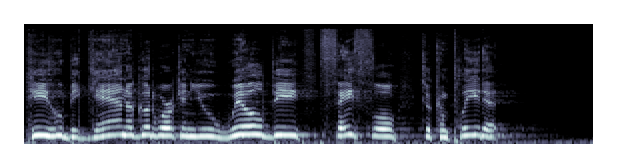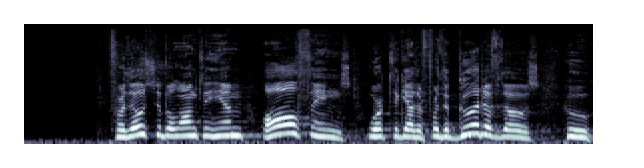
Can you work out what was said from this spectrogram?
He who began a good work in you will be faithful to complete it. For those who belong to him, all things work together for the good of those who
